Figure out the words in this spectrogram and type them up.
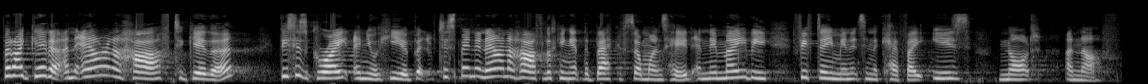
But I get it, an hour and a half together, this is great and you're here, but to spend an hour and a half looking at the back of someone's head and then maybe 15 minutes in the cafe is not enough.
